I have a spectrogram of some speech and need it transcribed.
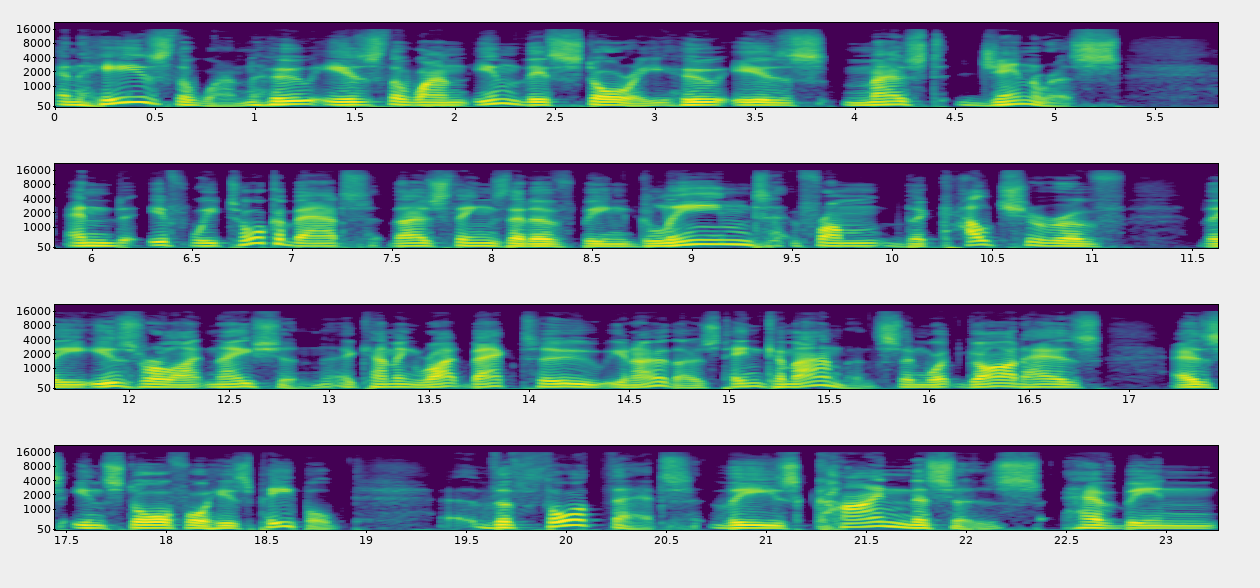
and he's the one who is the one in this story who is most generous. And if we talk about those things that have been gleaned from the culture of the Israelite nation, uh, coming right back to, you know, those Ten Commandments and what God has as in store for his people, uh, the thought that these kindnesses have been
